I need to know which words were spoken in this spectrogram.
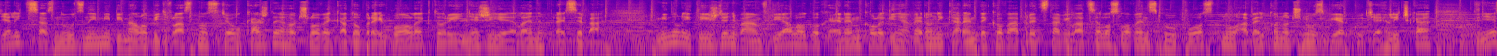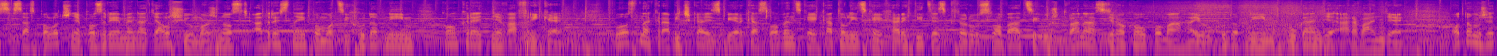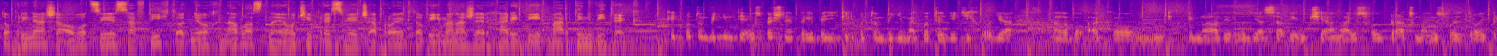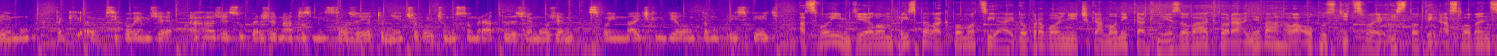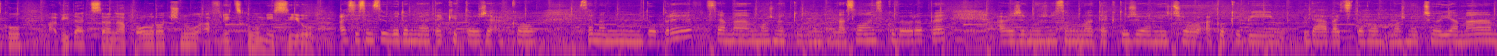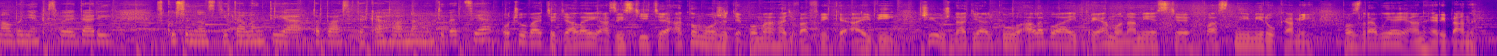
Deliť sa s núdznymi by malo byť vlastnosťou každého človeka dobrej vôle, ktorý nežije len pre seba. Minulý týždeň vám v dialogoch NM kolegyňa Veronika Rendeková predstavila celoslovenskú pôstnu a veľkonočnú zbierku Tehlička. Dnes sa spoločne pozrieme na ďalšiu možnosť adresnej pomoci chudobným, konkrétne v Afrike. Pôstna krabička je zbierka Slovenskej katolíckej charity, cez ktorú Slováci už 12 rokov pomáhajú chudobným v Ugande a Rwande. O tom, že to prináša ovocie, sa v týchto dňoch na vlastné oči presvieča projektový manažér charity Martin Vitek keď potom vidím tie úspešné príbehy, keď potom vidím, ako tie deti chodia, alebo ako tí mladí ľudia sa vyučia a majú svoju prácu, majú svoj zdroj príjmu, tak si poviem, že aha, že super, že má to zmysel, že je to niečo, kvôli čomu som rád, teda, že môžem svojim maličkým dielom k tomu prispieť. A svojím dielom prispela k pomoci aj dobrovoľníčka Monika Kniezová, ktorá neváhala opustiť svoje istoty na Slovensku a vydať sa na polročnú africkú misiu. Asi som si uvedomila takéto, že ako sa mám do dobre, sama možno tu na Slovensku, v Európe a že možno som tak túžila niečo ako keby dávať z toho možno čo ja mám alebo nejaké svoje dary, skúsenosti, talenty a to bola asi taká hlavná motivácia. Počúvajte ďalej a zistíte, ako môžete pomáhať v Afrike aj vy, či už na diaľku alebo aj priamo na mieste vlastnými rukami. Pozdravuje Jan Heriban.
